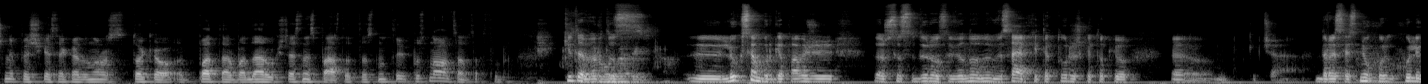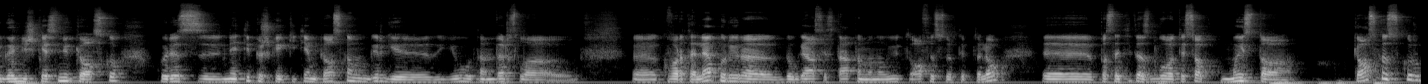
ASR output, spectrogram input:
šnipiškėse kada nors tokio pat arba dar aukštesnis pastatas, nu, tai bus nonsensas. Kita vertus, Liuksemburgė, pavyzdžiui, aš susidūriau su vienu nu, visai architektūriškai tokiu, e, kaip čia, drąsesniu, huliganiškesniu kiosku, kuris netipiškai kitiem kioskam irgi jų tam verslo e, kvartale, kur yra daugiausiai statoma naujų ofisų ir taip toliau E, pastatytas buvo tiesiog maisto kioskas, kur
